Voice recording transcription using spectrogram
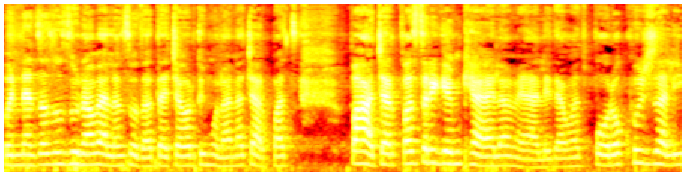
पण त्यांचा जो जुना बॅलन्स होता त्याच्यावरती मुलांना चार पाच पहा चार पाच तरी गेम खेळायला मिळाले. त्यामुळे पोरं खुश झाली.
